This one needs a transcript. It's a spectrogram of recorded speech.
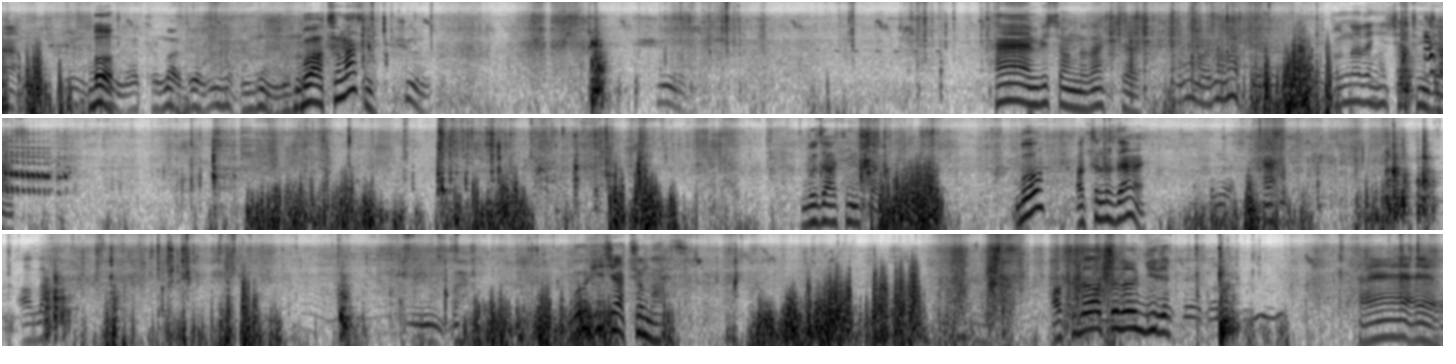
Ha. Bu. Atılmaz. Bu atılmaz mı? Şu. Şu. He bir sonradan şey. At. Bunlardan hiç atmayacağız. Bu zaten atılmaz. Bu atılır değil mi? Heh. Allah. Bu hiç atılmaz. Atılır atılır girin. He.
